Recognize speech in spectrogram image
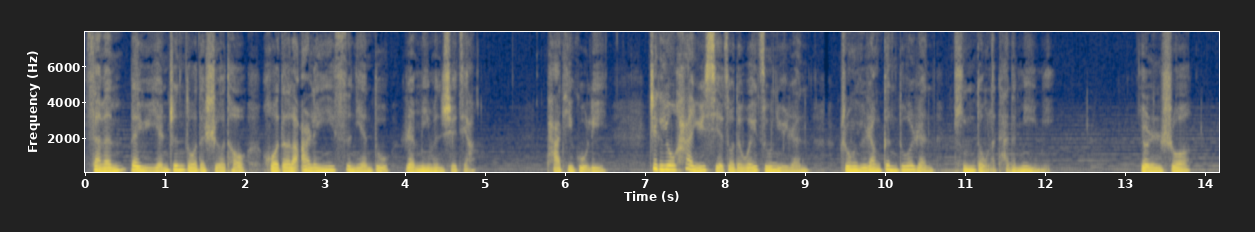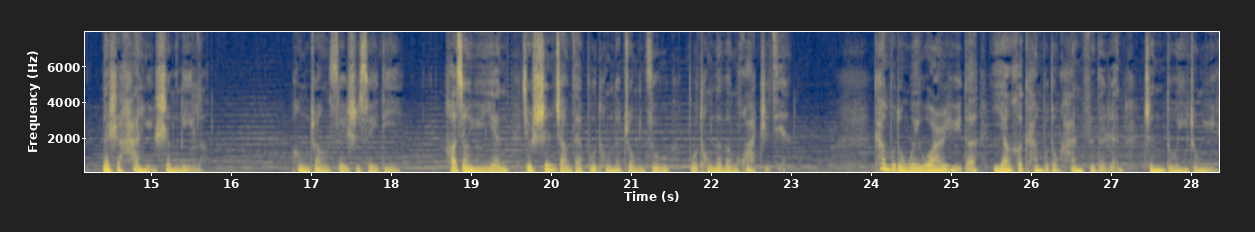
散文被语言争夺的舌头获得了二零一四年度人民文学奖。帕提古丽，这个用汉语写作的维族女人，终于让更多人听懂了她的秘密。有人说，那是汉语胜利了。碰撞随时随地。好像语言就生长在不同的种族、不同的文化之间，看不懂维吾尔语的，一样和看不懂汉字的人争夺一种语言，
